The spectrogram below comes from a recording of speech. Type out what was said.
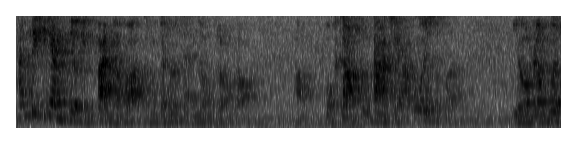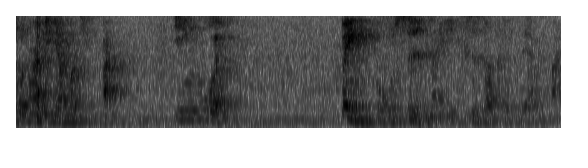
他力量只有一半的话，怎么可能会产生这种状况？好，我告诉大家为什么有人会说他力量会减半，因为并不是每一次都可以这样办。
